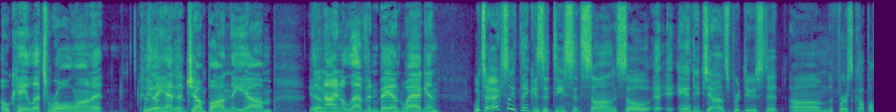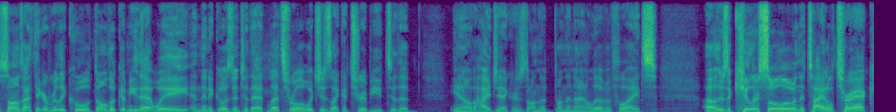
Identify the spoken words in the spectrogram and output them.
"Okay, Let's Roll" on it? Because yep, they had yep. to jump on the um, the yep. 9/11 bandwagon which I actually think is a decent song. So Andy Johns produced it. Um, the first couple songs I think are really cool. Don't look at me that way, and then it goes into that Let's Roll, which is like a tribute to the, you know, the hijackers on the on the 9/11 flights. Uh, there's a killer solo in the title track,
